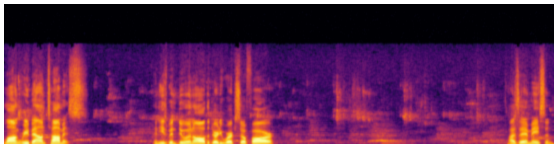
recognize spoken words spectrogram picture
Long rebound, Thomas. And he's been doing all the dirty work so far. Isaiah Mason.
